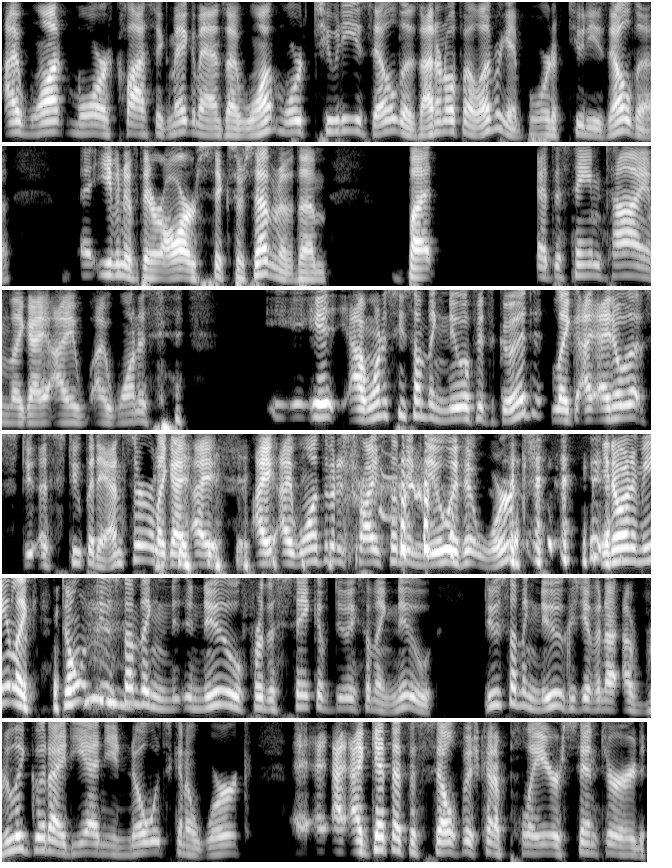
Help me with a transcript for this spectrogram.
I want more classic Mega Man's. I want more 2D Zeldas. I don't know if I'll ever get bored of 2D Zelda, even if there are six or seven of them. But at the same time, like I I, I want to. It, I want to see something new if it's good. Like I, I know that's stu- a stupid answer. Like I, I, I, I want them to try something new if it works. You know what I mean? Like don't do something n- new for the sake of doing something new. Do something new because you have an, a really good idea and you know it's going to work. I, I, get that's a selfish kind of player centered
